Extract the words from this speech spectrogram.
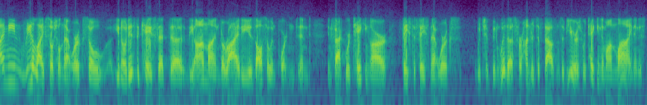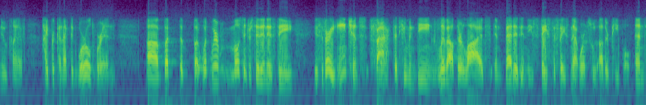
I mean real life social networks. So you know, it is the case that uh, the online variety is also important, and in fact, we're taking our face-to-face networks which have been with us for hundreds of thousands of years. We're taking them online in this new kind of hyper-connected world we're in. Uh, but the, but what we're most interested in is the is the very ancient fact that human beings live out their lives embedded in these face-to-face networks with other people. And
